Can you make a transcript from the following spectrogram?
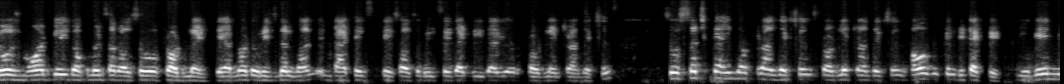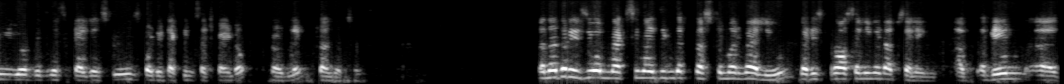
those mortgage documents are also fraudulent. They are not original one. In that case, also we'll say that these are your fraudulent transactions. So such kind of transactions, fraudulent transactions, how we can detect it? You again need your business intelligence tools for detecting such kind of fraudulent transactions. Another is your maximizing the customer value, that is cross-selling and upselling. Uh, again, uh,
